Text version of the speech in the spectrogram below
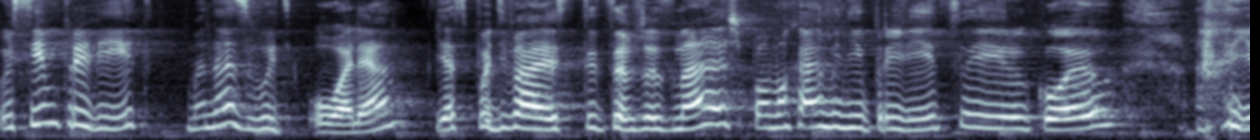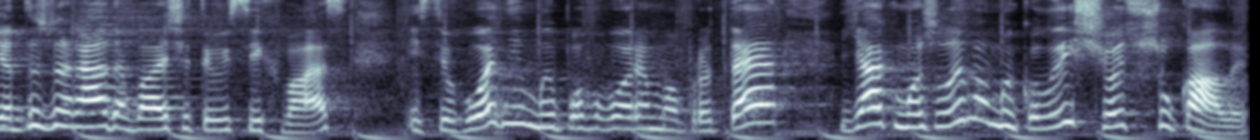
Усім привіт! Мене звуть Оля. Я сподіваюся, ти це вже знаєш. Помахай мені привіт своєю рукою. Я дуже рада бачити усіх вас. І сьогодні ми поговоримо про те, як можливо ми колись щось шукали.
